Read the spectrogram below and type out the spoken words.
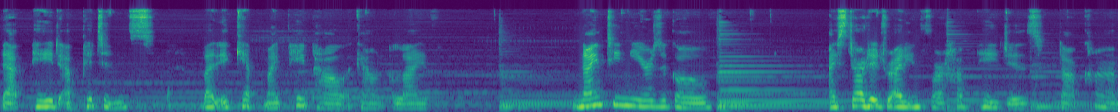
that paid a pittance, but it kept my PayPal account alive. 19 years ago, I started writing for hubpages.com,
